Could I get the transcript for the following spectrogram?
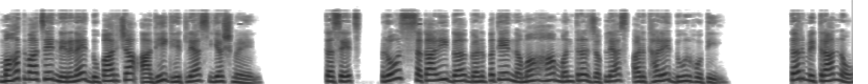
महत्त्वाचे निर्णय दुपारच्या आधी घेतल्यास यश मिळेल. तसेच रोज सकाळी ग गणपते नमः हा मंत्र जपल्यास अडथळे दूर होतील. तर मित्रांनो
